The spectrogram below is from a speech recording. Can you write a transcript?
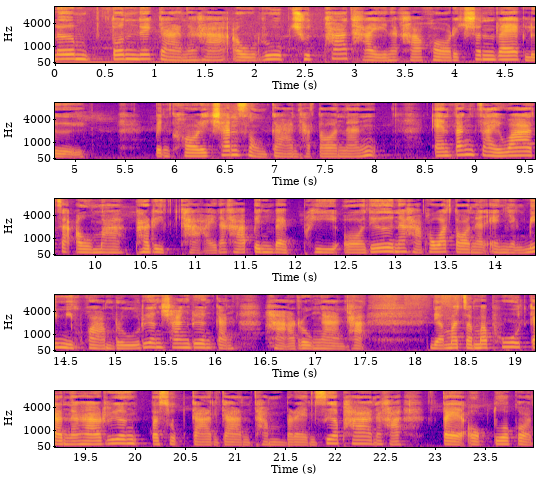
เริ่มต้นด้วยการนะคะ เอารูปชุดผ้าไทยนะคะคอลเลกชันแรกเลย เป็นคอลเลกชันสงการค่ะตอนนั้น แอนตั้งใจว่าจะเอามาผลิตขายนะคะ เป็นแบบพรีออเดอร์นะคะ เพราะว่าตอนนั้นแอนยังไม่มีความรู้เรื่องช่างเรื่องการหาโรงงานค่ะเดี๋ยวมาจะมาพูดกันนะคะ เรื่องประสบการณ์การทำแบรนด์เสื้อผ้านะคะ แต่ออกตัวก่อน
